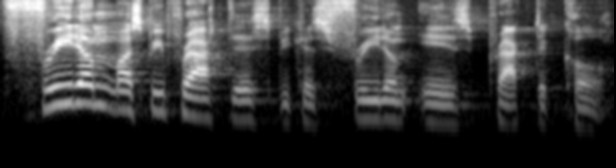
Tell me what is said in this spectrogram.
Freedom must be practiced because freedom is practical.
